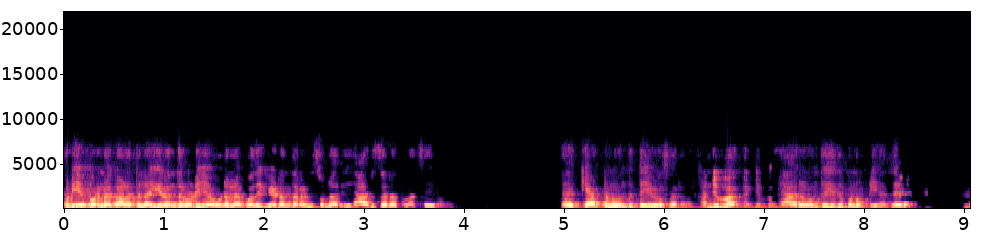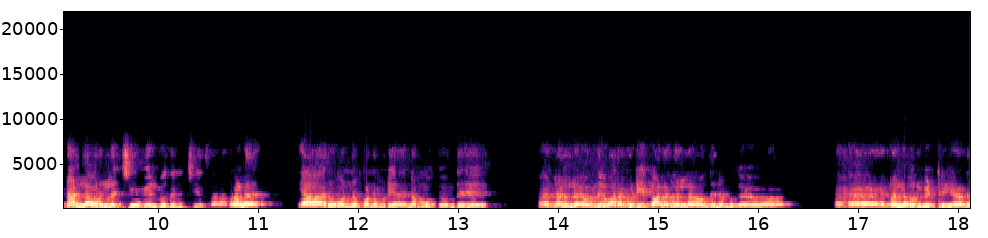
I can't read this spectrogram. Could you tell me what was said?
கொடிய கொரோனா காலத்துல இறந்தவருடைய உடலை புதைக்க இடம் தரேன்னு சொன்னாரு. யாரு சார் அதெல்லாம் செய்வாங்க? கேப்டன் வந்து தெய்வம் சார் கண்டிப்பா கண்டிப்பா. யாரும் வந்து இது பண்ண முடியாது. நல்லவர் லட்சியம் வெல்வது நிச்சயம் சார். அதனால யாரும் ஒண்ணும் பண்ண முடியாது. நமக்கு வந்து நல்ல வந்து வரக்கூடிய காலங்கள்லாம் வந்து நமக்கு நல்ல ஒரு வெற்றியான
